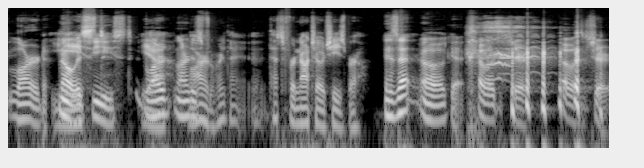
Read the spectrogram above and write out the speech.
lard? No, it's Yeast. yeast. Yeah, Lard, lard, lard. Where that? That's for nacho cheese, bro. is. Is that? Oh, okay. I wasn't sure. I wasn't sure.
